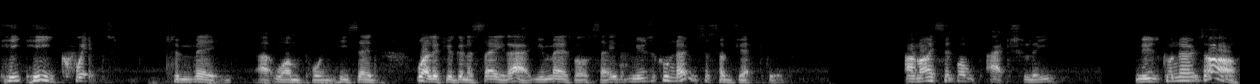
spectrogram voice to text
he he quipped to me at one point. He said, "Well, if you're going to say that, you may as well say that musical notes are subjective." And I said, "Well, actually, musical notes are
